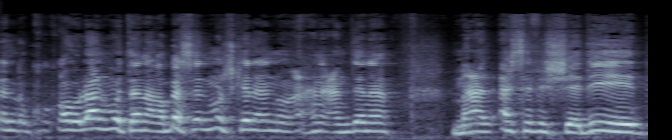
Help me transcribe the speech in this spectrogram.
القولان متناقض بس المشكلة إنه إحنا عندنا مع الأسف الشديد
